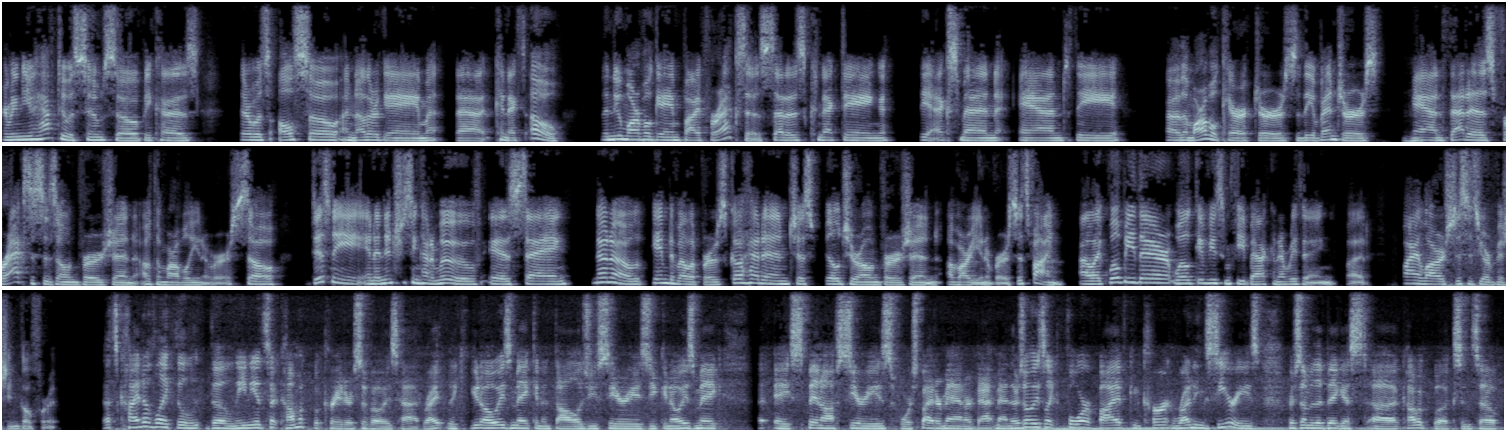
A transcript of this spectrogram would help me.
I mean, you have to assume so because there was also another game that connects. Oh, the new Marvel game by Firaxis that is connecting the X Men and the uh, the Marvel characters, the Avengers, mm-hmm. and that is Firaxis's own version of the Marvel universe. So Disney, in an interesting kind of move, is saying, no, no, game developers, go ahead and just build your own version of our universe. It's fine. I like, we'll be there. We'll give you some feedback and everything. But by and large, this is your vision. Go for it. That's kind of like the the lenience that comic book creators have always had, right? Like you can always make an anthology series, you can always make a, a spin-off series for Spider-Man or Batman. There's always like four or five concurrent running series for some of the biggest uh, comic books, and so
